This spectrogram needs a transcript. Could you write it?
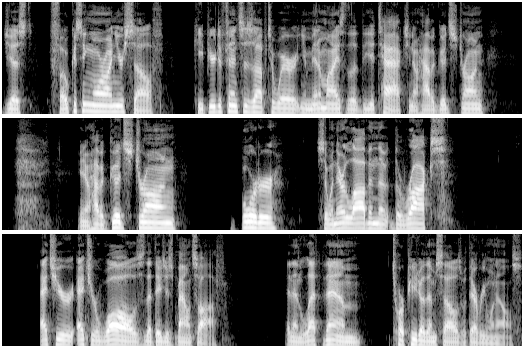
just focusing more on yourself. Keep your defenses up to where you minimize the the attacks. You know, have a good strong. You know, have a good strong border. So when they're lobbing the, the rocks at your at your walls, that they just bounce off, and then let them torpedo themselves with everyone else.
